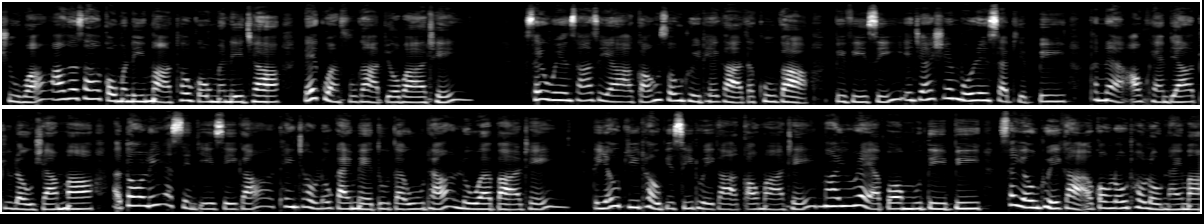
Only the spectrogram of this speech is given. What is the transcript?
ရှူဝါအားကစားကုမ္ပဏီမှထုတ်ကုန်မန်နေဂျာလက်ကွမ်ဖူကပြောပါတယ်။စိတ်ဝင်စားစရာအကောင်းဆုံးတွေထဲကတစ်ခုက PVC injection molding set ဖြစ်ပြီးဖနက်အောက်ခံပြပြုလုပ်ရာမှာအတော်လေးအဆင်ပြေစေကထိန်းချုပ်လုပ်ကိုင်းမဲ့သူတအူးထားလိုအပ်ပါတယ်။ တရုတ်ပြည်ထုတ်ပစ္စည်းတွေကကောင်းပါတယ်။မာယူရဲ့အပေါ်မူတည်ပြီးစက်ယုံတွေကအကုန်လုံးထုတ်လုပ်နိုင်ပါ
